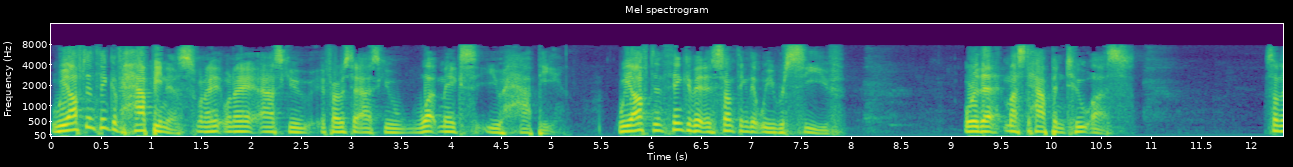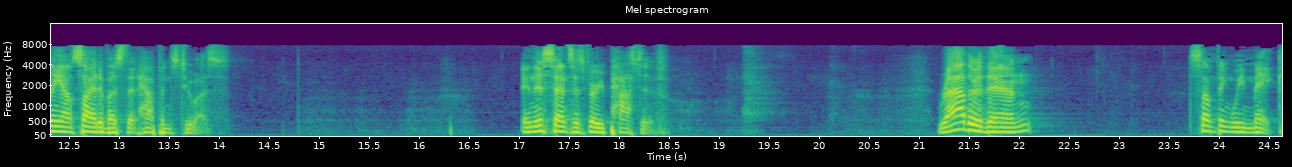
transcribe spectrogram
We often think of happiness when I, when I ask you, if I was to ask you, what makes you happy? We often think of it as something that we receive or that must happen to us. Something outside of us that happens to us. In this sense, it's very passive rather than something we make.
